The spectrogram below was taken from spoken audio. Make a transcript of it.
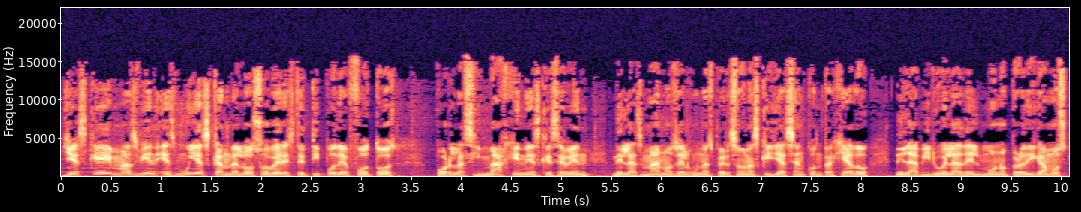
Y es que más bien es muy escandaloso ver este tipo de fotos por las imágenes que se ven de las manos de algunas personas que ya se han contagiado de la viruela del mono, pero digamos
